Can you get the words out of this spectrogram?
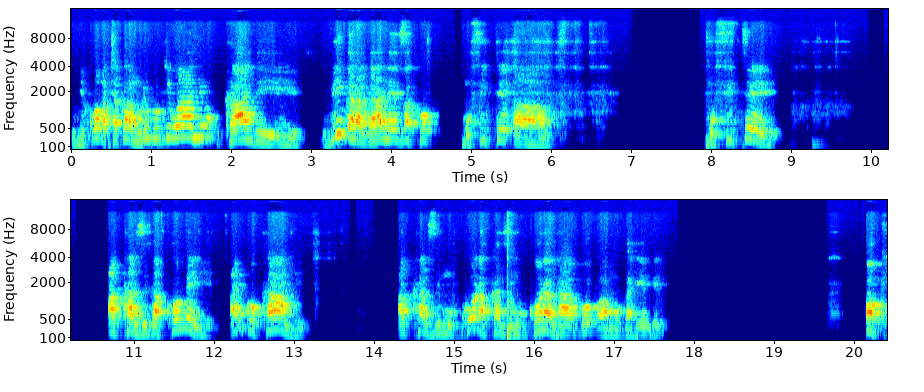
Mugiye kuba abacakara mu bihugu by'iwanyu kandi bigaragara neza ko mufite ah, mufite akazi gakomeye ariko kandi akazi mukora akazi mukora ntabwo mugahemberwa. Okay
